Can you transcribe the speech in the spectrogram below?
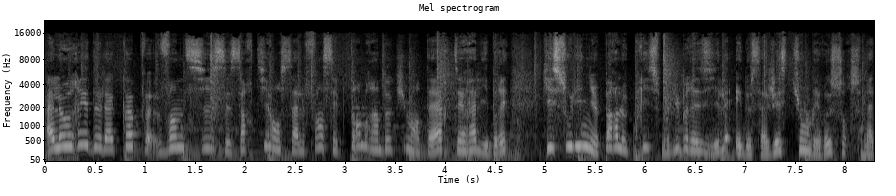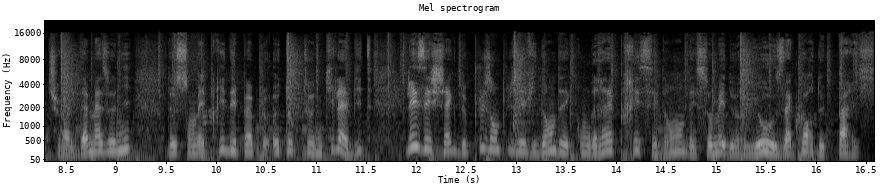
À l'orée de la COP 26 est sorti en salle fin septembre un documentaire, Terra Libre, qui souligne par le prisme du Brésil et de sa gestion des ressources naturelles d'Amazonie, de son mépris des peuples autochtones qui l'habitent, les échecs de plus en plus évidents des congrès précédents, des sommets de Rio aux accords de Paris.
